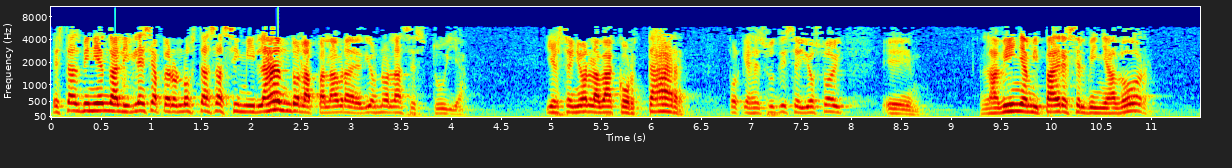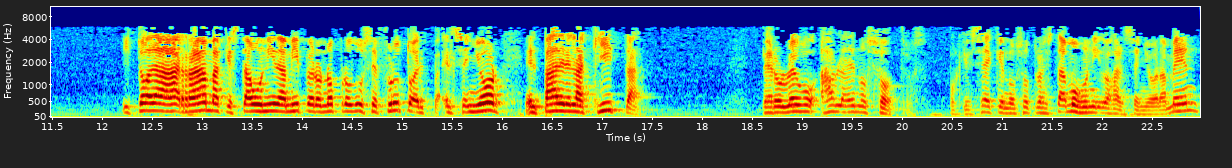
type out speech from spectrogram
estás viniendo a la iglesia, pero no estás asimilando la palabra de Dios, no la haces tuya. Y el Señor la va a cortar, porque Jesús dice, yo soy eh, la viña, mi Padre es el viñador. Y toda rama que está unida a mí pero no produce fruto, el, Señor, el Padre la quita. Pero luego habla de nosotros, porque sé que nosotros estamos unidos al Señor. Amén.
